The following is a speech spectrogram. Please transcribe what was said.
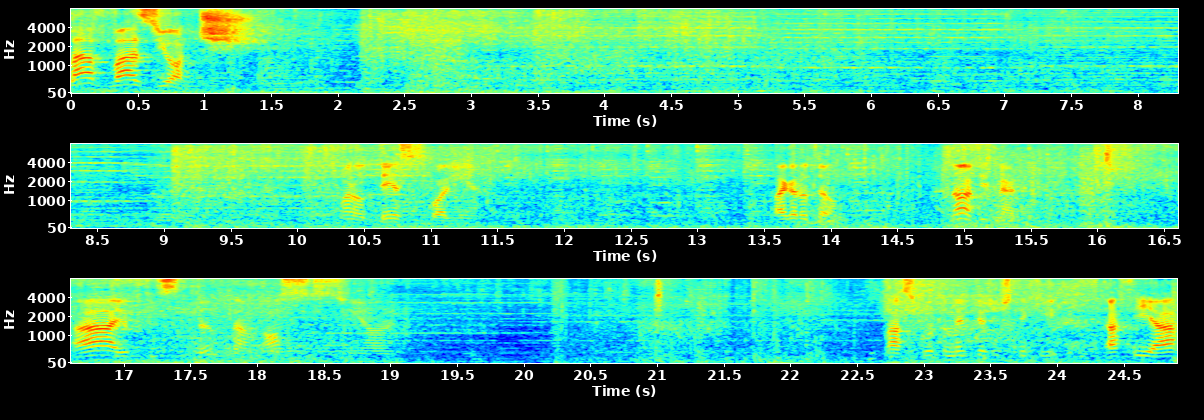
Lavaziotti. Mano, eu odeio essas bolinhas. Vai, garotão. Não, eu fiz merda. Ah, eu fiz tanta... Nossa senhora. Lascou também porque a gente tem que afiar.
